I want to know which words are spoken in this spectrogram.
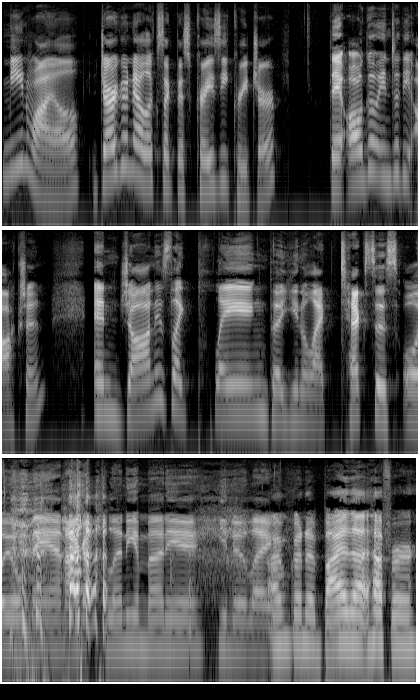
meanwhile, Dargo now looks like this crazy creature. They all go into the auction, and John is like playing the, you know, like Texas oil man. I got plenty of money, you know, like I'm going to buy that heifer.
